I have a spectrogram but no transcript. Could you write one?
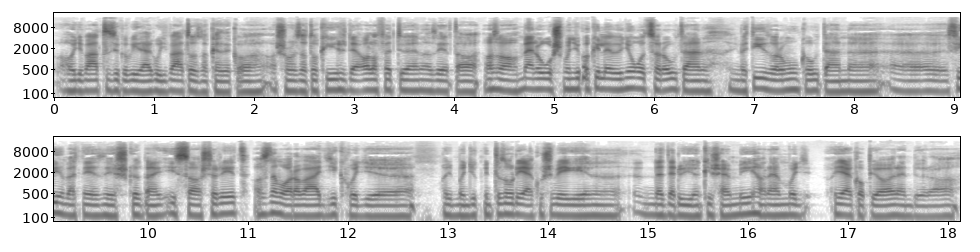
ahogy változik a világ, úgy változnak ezek a, a sorozatok is, de alapvetően azért a, az a melós, mondjuk aki levő 8 óra után, vagy 10 óra munka után uh, filmet nézni, és közben egy issza a sörét, az nem arra vágyik, hogy, hogy mondjuk, mint az óriákus végén ne derüljön ki semmi, hanem hogy, hogy elkapja a rendőr a,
